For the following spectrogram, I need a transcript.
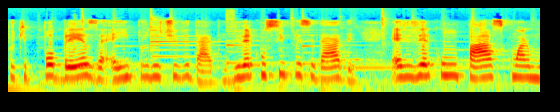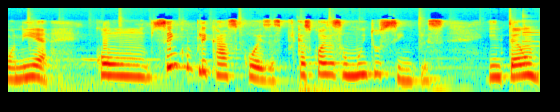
porque pobreza é improdutividade. Viver com simplicidade é viver com paz, com harmonia, com sem complicar as coisas, porque as coisas são muito simples. Então,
